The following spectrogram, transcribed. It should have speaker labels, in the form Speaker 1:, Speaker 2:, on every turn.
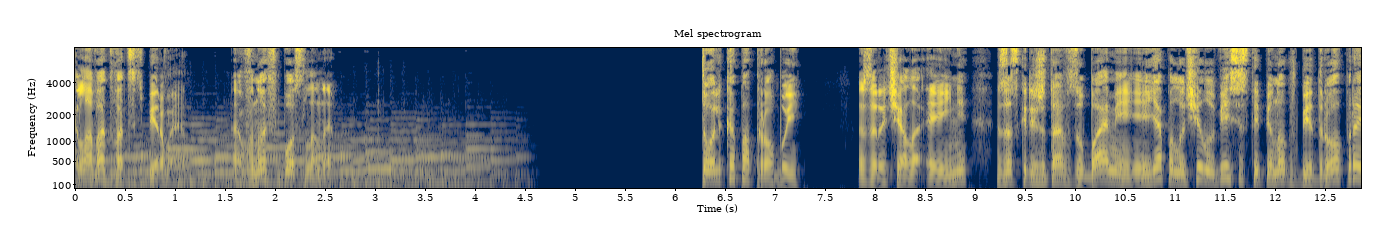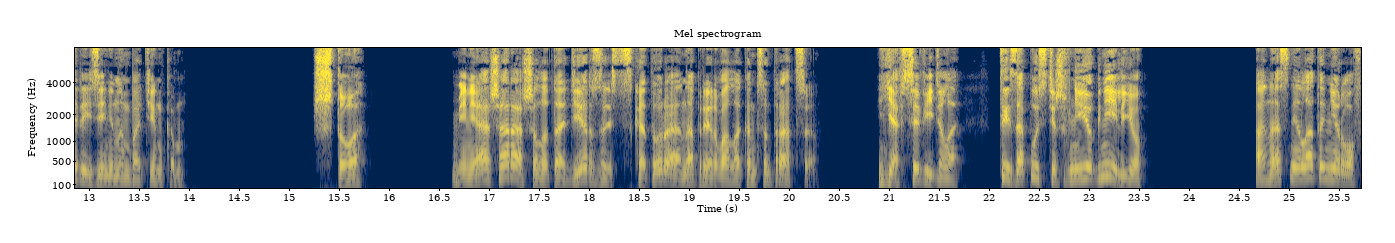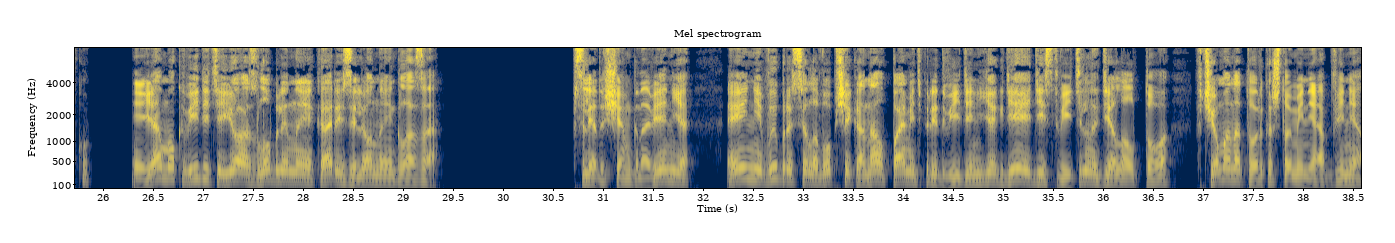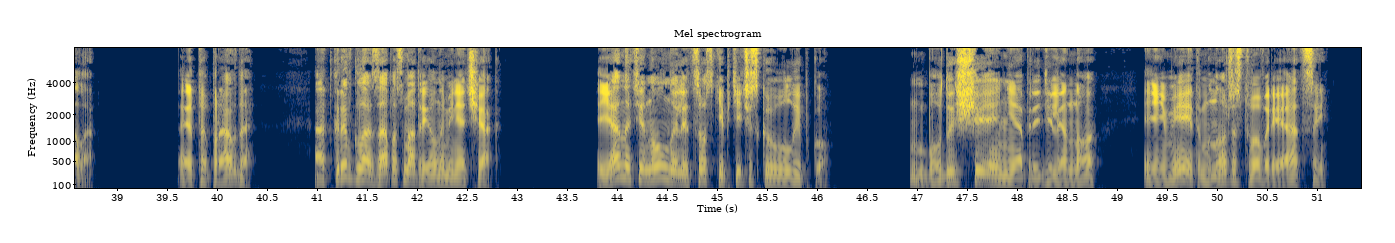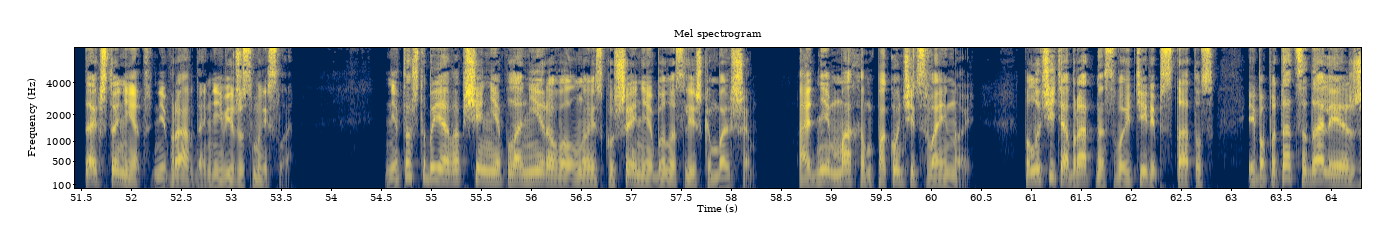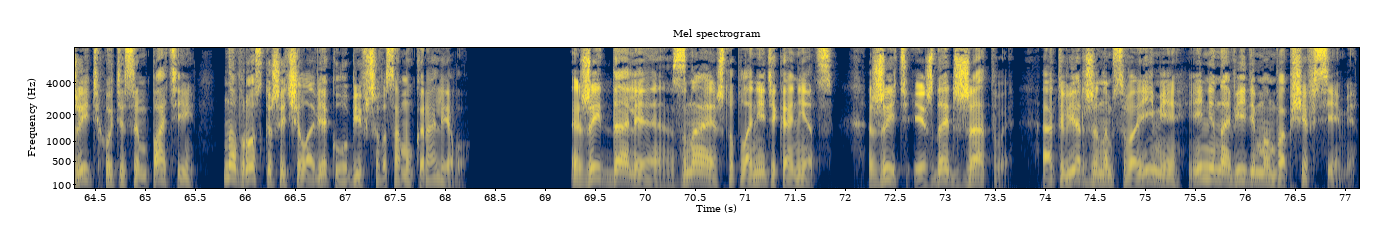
Speaker 1: Глава 21. Вновь посланы. «Только попробуй», — зарычала Эйни, заскрежетав зубами, и я получил увесистый пинок в бедро прорезиненным ботинком. «Что?» Меня ошарашила та дерзость, с которой она прервала концентрацию. «Я все видела. Ты запустишь в нее гнилью!» Она сняла тонировку, и я мог видеть ее озлобленные кари-зеленые глаза. В следующее мгновение Энни выбросила в общий канал память предвидения, где я действительно делал то, в чем она только что меня обвиняла. «Это правда?» Открыв глаза, посмотрел на меня Чак. Я натянул на лицо скептическую улыбку. Будущее не определено и имеет множество вариаций. Так что нет, неправда, не вижу смысла. Не то чтобы я вообще не планировал, но искушение было слишком большим. Одним махом покончить с войной, получить обратно свой тирип-статус и попытаться далее жить хоть и с эмпатией, но в роскоши человека, убившего саму королеву. Жить далее, зная, что планете конец, жить и ждать жатвы, отверженным своими и ненавидимым вообще всеми.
